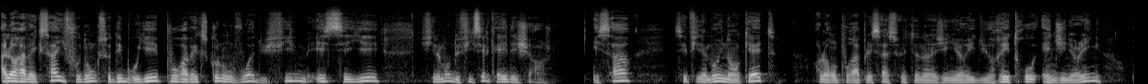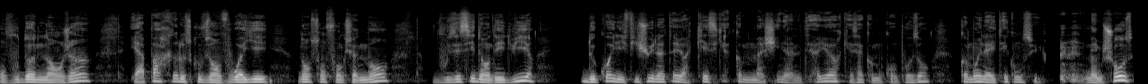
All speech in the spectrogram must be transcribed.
Alors, avec ça, il faut donc se débrouiller pour, avec ce que l'on voit du film, essayer finalement de fixer le cahier des charges. Et ça, c'est finalement une enquête. Alors, on pourrait appeler ça, était dans l'ingénierie, du rétro-engineering. On vous donne l'engin, et à partir de ce que vous en voyez dans son fonctionnement, vous essayez d'en déduire de quoi il est fichu à l'intérieur, qu'est-ce qu'il y a comme machine à l'intérieur, qu'est-ce qu'il y a comme composant, comment il a été conçu? Même chose,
